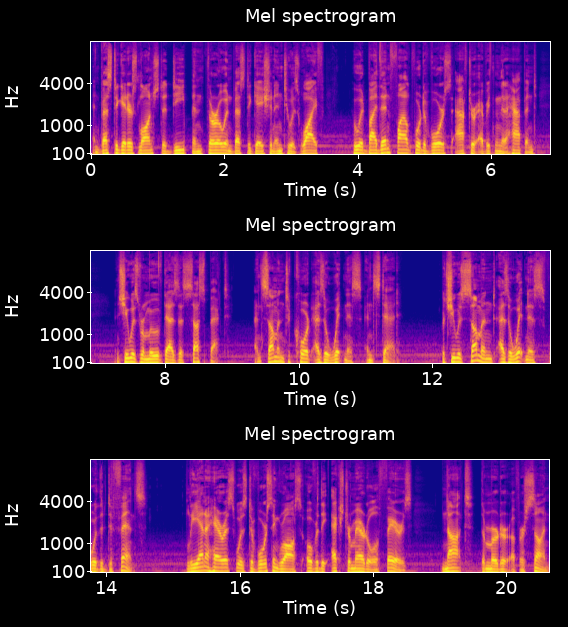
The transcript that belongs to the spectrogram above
Investigators launched a deep and thorough investigation into his wife, who had by then filed for divorce after everything that happened, and she was removed as a suspect and summoned to court as a witness instead. But she was summoned as a witness for the defense. Leanna Harris was divorcing Ross over the extramarital affairs, not the murder of her son.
